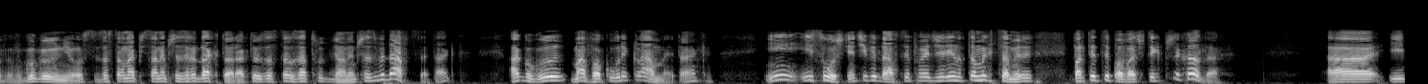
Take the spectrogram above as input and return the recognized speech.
w Google News, został napisany przez redaktora, który został zatrudniony przez wydawcę, tak? A Google ma wokół reklamy, tak? I, I słusznie ci wydawcy powiedzieli, no to my chcemy partycypować w tych przychodach. I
